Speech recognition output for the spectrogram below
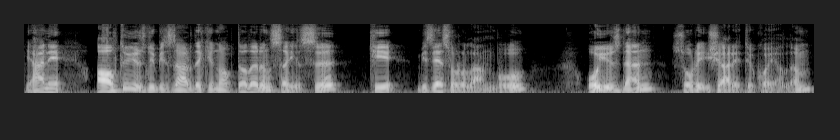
Yani 600'lü bir zardaki noktaların sayısı, ki bize sorulan bu, o yüzden soru işareti koyalım.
